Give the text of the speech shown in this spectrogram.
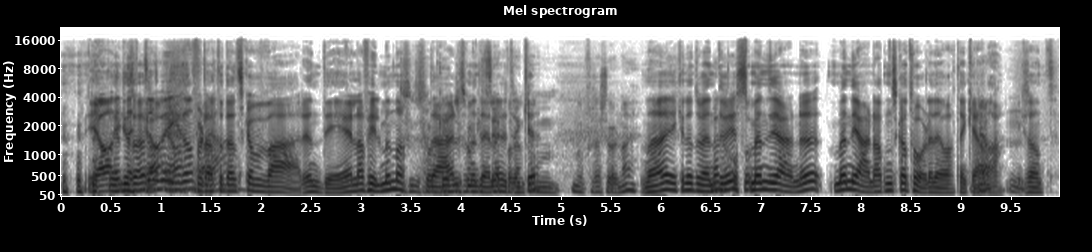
Ja, Ikke sant? Ja, ikke sant? For at den skal være en del av filmen. da Så du skal Det er liksom en del av uttrykket. noe for deg selv, nei. Nei, ikke nødvendigvis, Men men, gjerne, men gjerne at den skal tåle det òg, tenker jeg Ja. da. Ikke sant?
